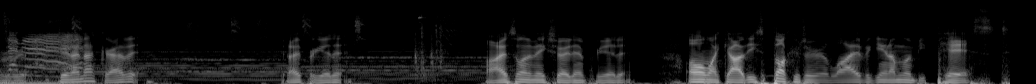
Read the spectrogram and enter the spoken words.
re- did I not grab it? Did I forget it? I just want to make sure I didn't forget it. Oh my god, these fuckers are alive again. I'm gonna be pissed.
